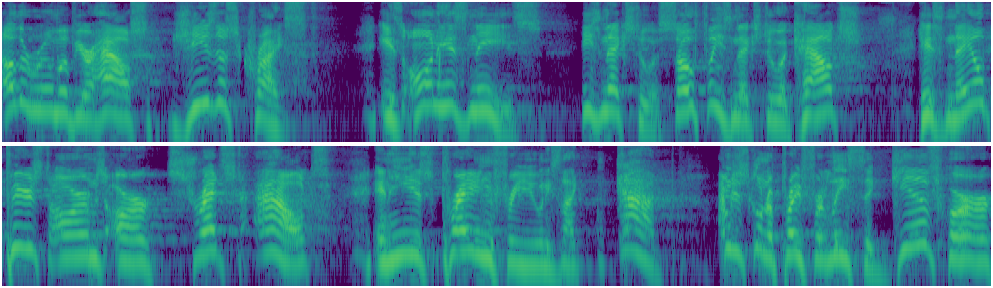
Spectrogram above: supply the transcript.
other room of your house, Jesus Christ is on his knees. He's next to a sofa, he's next to a couch. His nail pierced arms are stretched out, and he is praying for you. And he's like, God, I'm just to pray for Lisa. Give her,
